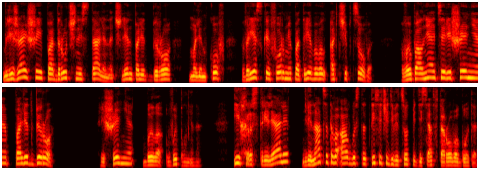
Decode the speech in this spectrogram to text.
Ближайший подручный Сталина, член Политбюро Маленков, в резкой форме потребовал от Чепцова Выполняйте решение Политбюро. Решение было выполнено. Их расстреляли 12 августа 1952 года.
